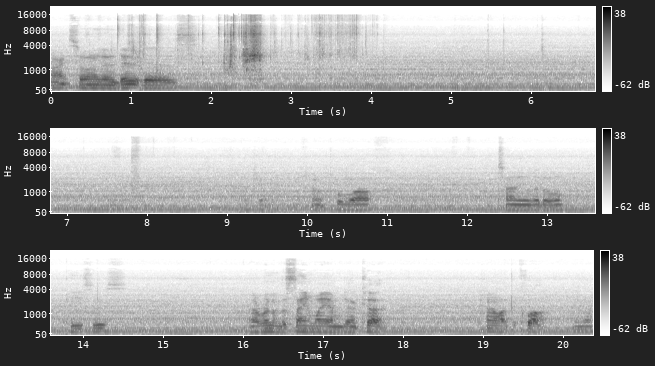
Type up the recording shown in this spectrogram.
Alright, so what I'm going to do is going to pull off tiny little pieces. I run them the same way I'm going to cut. Kind of like a clock, you know.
